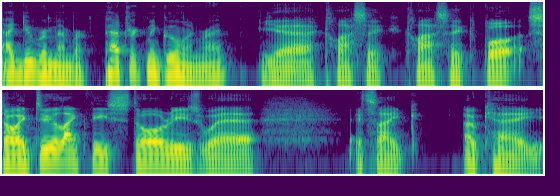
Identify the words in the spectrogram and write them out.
I do remember Patrick McGoohan, right? Yeah, classic, classic. But so I do like these stories where it's like, okay,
